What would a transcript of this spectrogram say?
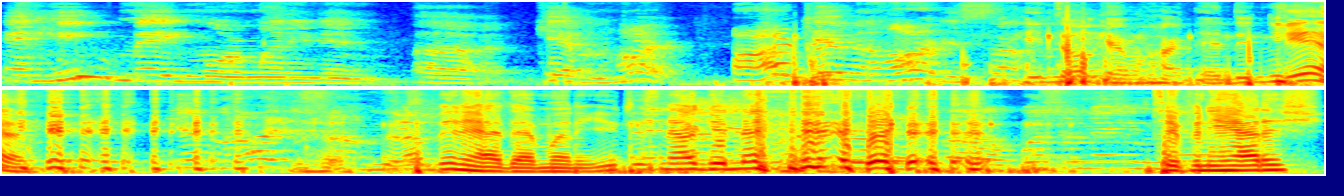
And he made more money than uh, Kevin Hart. So Kevin Hart is something. He told Kevin Hart that, didn't he? Yeah. Kevin Hart is something. I've been had that money. You just And now that getting girl, that. uh, what's her name? Tiffany Haddish.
